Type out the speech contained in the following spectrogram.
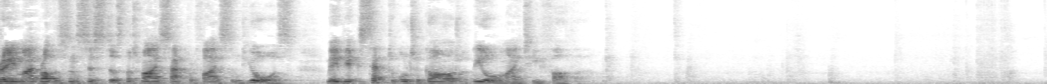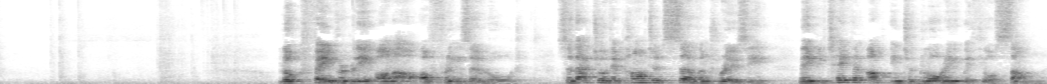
Pray, my brothers and sisters, that my sacrifice and yours may be acceptable to God, the Almighty Father. Look favourably on our offerings, O Lord, so that your departed servant Rosie may be taken up into glory with your Son,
